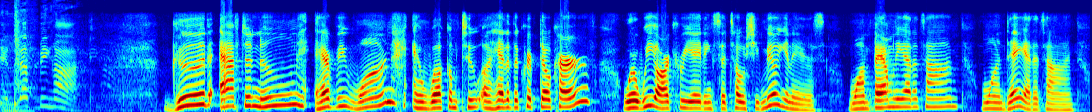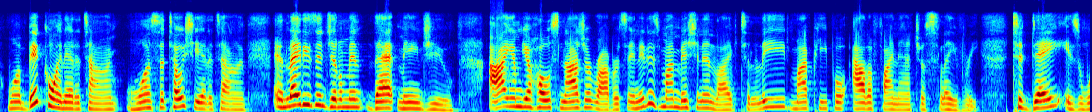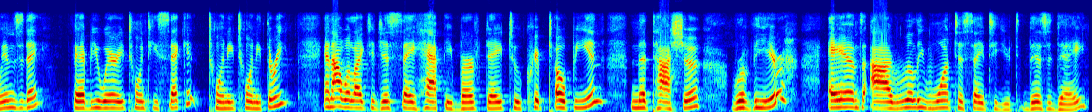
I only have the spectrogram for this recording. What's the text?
get left behind. Good afternoon, everyone, and welcome to Ahead of the Crypto Curve, where we are creating Satoshi millionaires, one family at a time, one day at a time, one Bitcoin at a time, one Satoshi at a time. And ladies and gentlemen, that means you. I am your host, Najah Roberts, and it is my mission in life to lead my people out of financial slavery. Today is Wednesday, February 22nd, 2023. And I would like to just say happy birthday to Cryptopian Natasha Revere. And I really want to say to you this day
